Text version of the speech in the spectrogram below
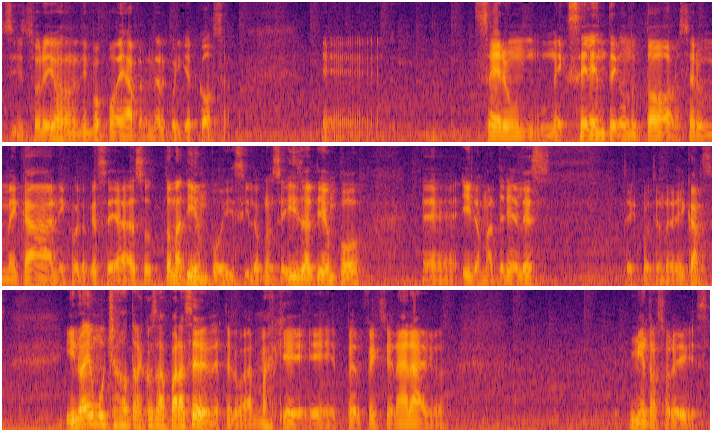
si sobrevives bastante tiempo podés aprender cualquier cosa. Eh, ser un, excelente conductor, ser un mecánico, lo que sea, eso toma tiempo y si lo conseguís al tiempo eh, y los materiales, es cuestión de dedicarse. Y no hay muchas otras cosas para hacer en este lugar, más que eh, perfeccionar algo mientras sobrevives.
